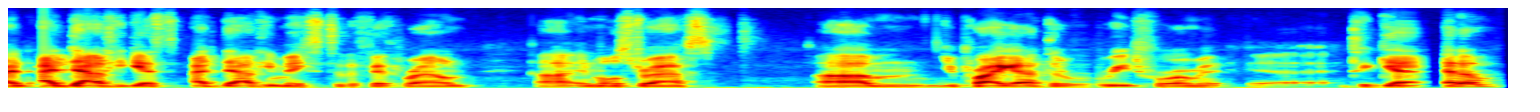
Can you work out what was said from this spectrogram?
I, I doubt he gets. I doubt he makes it to the fifth round uh, in most drafts. Um, you probably got to reach for him uh, to get him,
